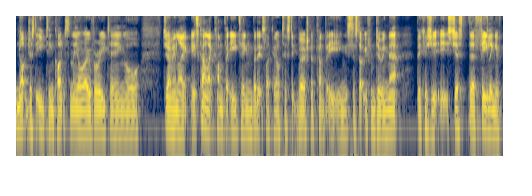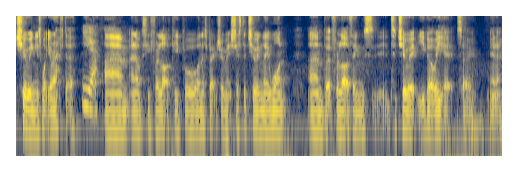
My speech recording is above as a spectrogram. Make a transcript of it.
not just eating constantly or overeating or do you know what I mean? Like it's kind of like comfort eating, but it's like an autistic version of comfort eating. It's to stop you from doing that because you, it's just the feeling of chewing is what you're after. Yeah. Um, and obviously, for a lot of people on the spectrum, it's just the chewing they want. Um, but for a lot of things, to chew it, you got to eat it. So you know,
